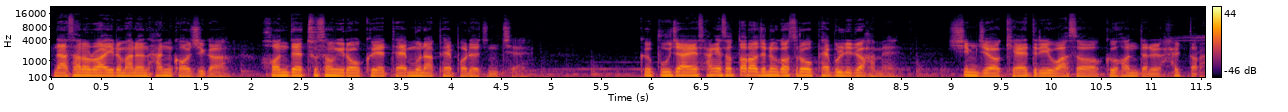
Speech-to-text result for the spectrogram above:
나사로라 이름하는 한 거지가 헌데 투성이로 그의 대문 앞에 버려진 채 그 부자의 상에서 떨어지는 것으로 배불리려 하매 심지어 개들이 와서 그 헌데를 핥더라.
